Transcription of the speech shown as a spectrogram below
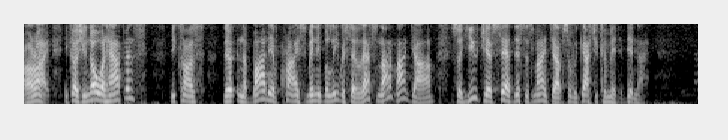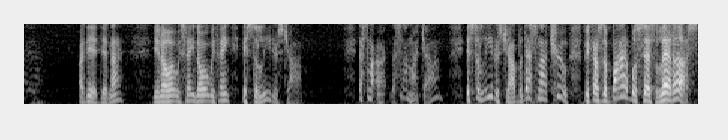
All right. Because you know what happens? Because in the body of Christ, many believers say, well, that's not my job. So you just said, this is my job. So we got you committed, didn't I? I did, didn't I? You know what we say? You know what we think? It's the leader's job. That's not, that's not my job. It's the leader's job, but that's not true because the Bible says, let us.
